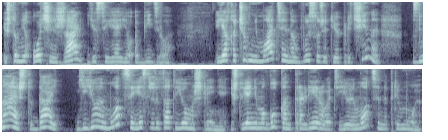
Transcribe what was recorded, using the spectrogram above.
и что мне очень жаль, если я ее обидела. И я хочу внимательно выслушать ее причины, зная, что да, ее эмоции есть результат ее мышления, и что я не могу контролировать ее эмоции напрямую.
